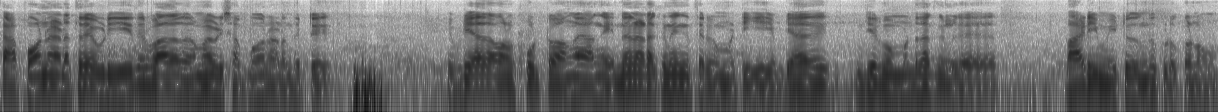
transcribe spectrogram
க போன இடத்துல இப்படி எதிர்பாராத விதமாக இப்படி சம்பவம் நடந்துட்டு. எப்படியாவது அவங்களை கூப்பிட்டு வாங்க. அங்கே என்ன நடக்குன்னு எங்களுக்கு தெரிய மாட்டேங்கி எப்படியாவது இந்தியன் கவர்மெண்ட் தான் எங்களுக்கு பாடி மீட்டு வந்து கொடுக்கணும்.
